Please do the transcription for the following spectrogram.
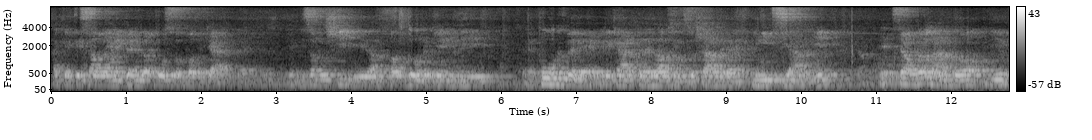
anche che stavo rimettendo a posto un po' di carte, e mi sono usciti dal faldone pieni di eh, polvere le carte dell'housing sociale iniziali. Stiamo parlando di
